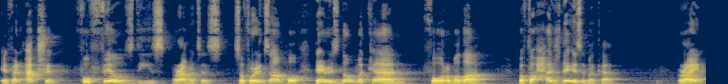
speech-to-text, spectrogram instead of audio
if an action fulfills these parameters. So, for example, there is no makan for Ramadan, but for Hajj there is a makan, right?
